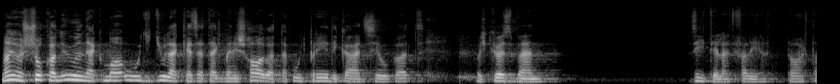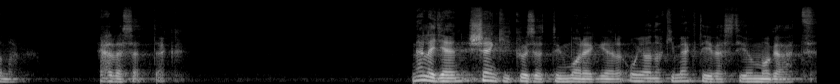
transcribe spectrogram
Nagyon sokan ülnek ma úgy gyülekezetekben, és hallgatnak úgy prédikációkat, hogy közben az ítélet felé tartanak. Elveszettek. Ne legyen senki közöttünk ma reggel olyan, aki megtéveszti önmagát.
